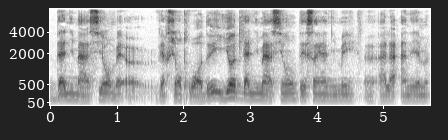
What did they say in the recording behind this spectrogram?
d'animation, mais euh, version 3D. Il y a de l'animation, dessin animé à la anime,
